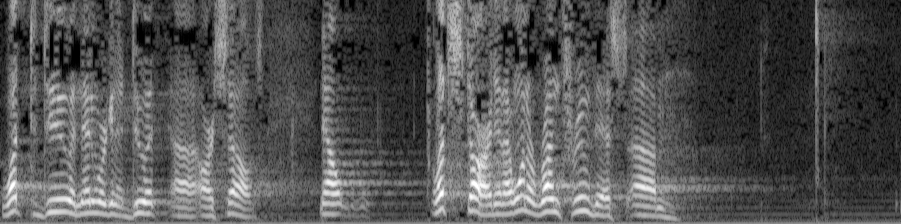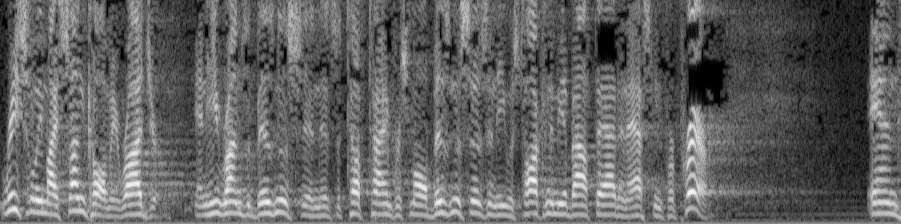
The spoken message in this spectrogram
what to do, and then we're going to do it uh, ourselves. Now, let's start, and I want to run through this. Um, recently, my son called me, Roger and he runs a business and it's a tough time for small businesses and he was talking to me about that and asking for prayer. And,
